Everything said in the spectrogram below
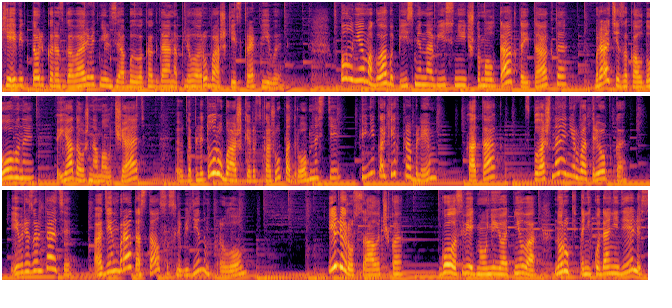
Ей ведь только разговаривать нельзя было, когда она плела рубашки из крапивы. Вполне могла бы письменно объяснить, что, мол, так-то и так-то, братья заколдованы, я должна молчать, доплету рубашки, расскажу подробности, и никаких проблем. А так, сплошная нервотрепка. И в результате один брат остался с лебединым крылом. Или русалочка. Голос ведьма у нее отняла, но руки-то никуда не делись.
